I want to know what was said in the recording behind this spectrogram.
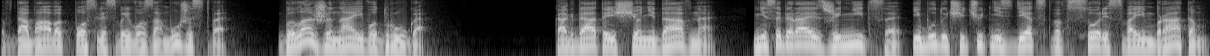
вдобавок после своего замужества, была жена его друга. Когда-то еще недавно – не собираясь жениться и будучи чуть не с детства в ссоре с своим братом,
